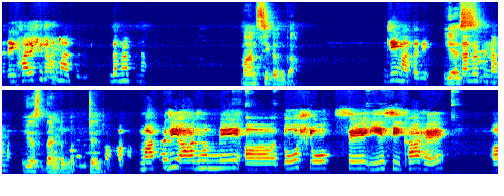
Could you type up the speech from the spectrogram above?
हरे कृष्ण माता जी मानसी गंगा। जी माता जी यस यस दंडवत टेल माता जी आज हमने दो श्लोक से ये सीखा है। अ,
